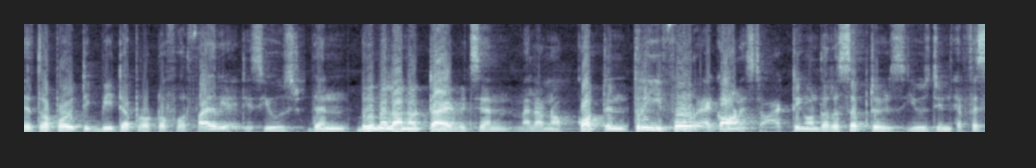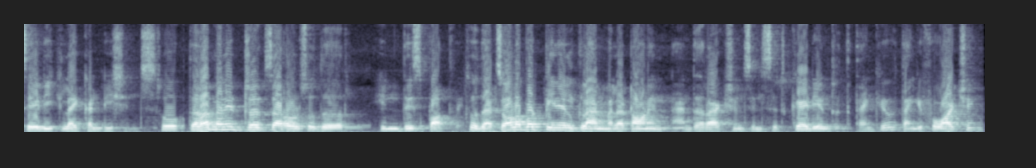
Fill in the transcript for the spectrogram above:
erythropoietic beta protoporphyria. It is used. Then bremelanotide which is an melanocortin 3-4 agonist acting on the receptors used in FSAD like conditions. So there are many drugs are also there in this pathway. So that's all about pineal gland melatonin and their actions in circadian rhythm. Thank you. Thank you for watching.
